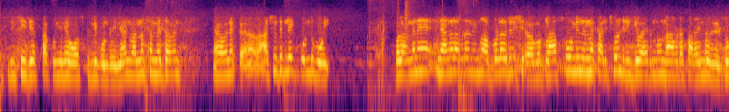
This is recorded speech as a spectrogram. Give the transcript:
ഇച്ചിരി സീരിയസ് ആ കുഞ്ഞിനെ ഹോസ്പിറ്റലിൽ കൊണ്ടുപോയി. ഞാൻ വന്ന സമയത്ത് അവൻ അവനെ ആശുപത്രിയിലേക്ക് കൊണ്ടുപോയി. അപ്പോൾ അങ്ങനെ ഞങ്ങൾ അവിടെ നിന്നു. അപ്പോൾ ഒരു ക്ലാസ് റൂമിൽ നിന്ന് കളിച്ചുകൊണ്ടിരിക്കുമായിരുന്നു എന്ന് അവിടെ പറയുന്നത് കേട്ടു.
